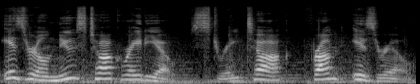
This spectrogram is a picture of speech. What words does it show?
Israel News Talk Radio, straight talk from Israel.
